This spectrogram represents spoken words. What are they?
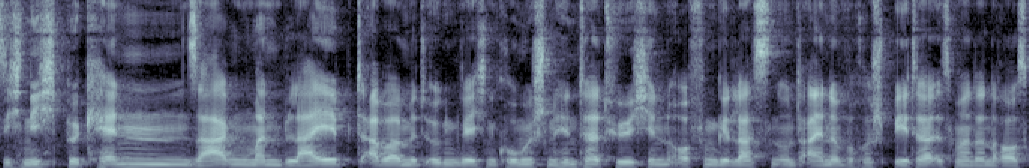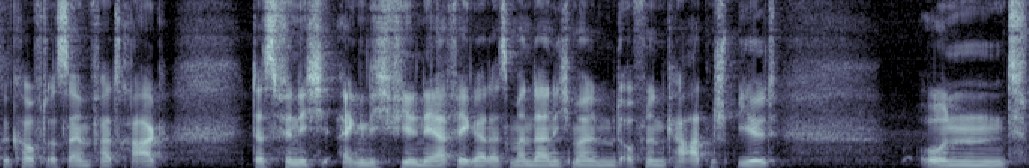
sich nicht bekennen, sagen, man bleibt, aber mit irgendwelchen komischen Hintertürchen offen gelassen und eine Woche später ist man dann rausgekauft aus seinem Vertrag. Das finde ich eigentlich viel nerviger, dass man da nicht mal mit offenen Karten spielt. Und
